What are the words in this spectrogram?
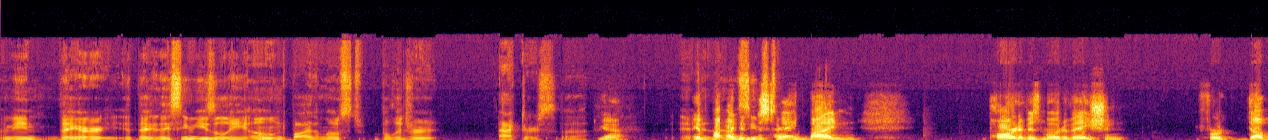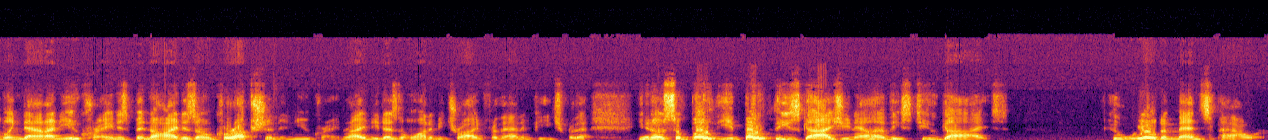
I mean, they are they they seem easily owned by the most belligerent actors. Uh, yeah, and, and Biden the same. To, Biden part of his motivation for doubling down on Ukraine has been to hide his own corruption in Ukraine, right? He doesn't want to be tried for that, impeached for that. You know, so both both these guys, you now have these two guys who wield immense power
